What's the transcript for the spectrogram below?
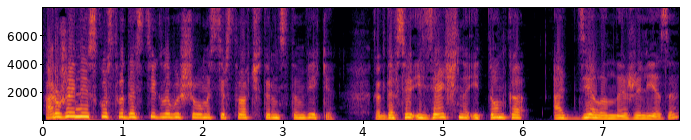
Оружейное искусство достигло высшего мастерства в XIV веке, когда все изящно и тонко отделанное железо,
